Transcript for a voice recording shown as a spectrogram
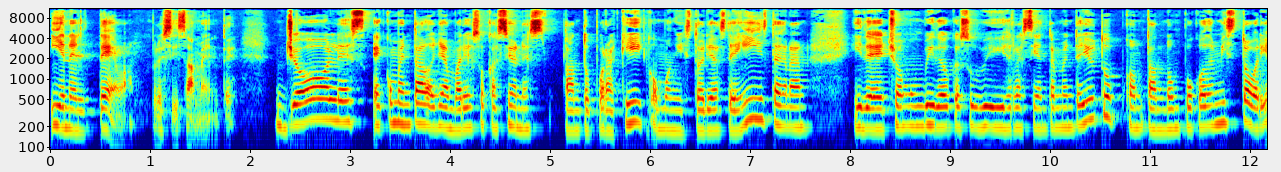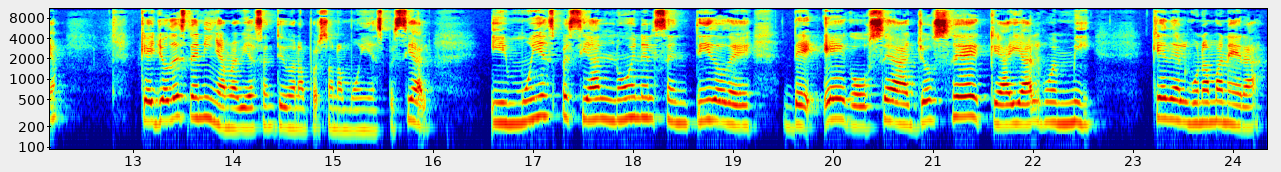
y en el tema precisamente. Yo les he comentado ya en varias ocasiones, tanto por aquí como en historias de Instagram y de hecho en un video que subí recientemente a YouTube contando un poco de mi historia, que yo desde niña me había sentido una persona muy especial y muy especial no en el sentido de, de ego, o sea, yo sé que hay algo en mí que de alguna manera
